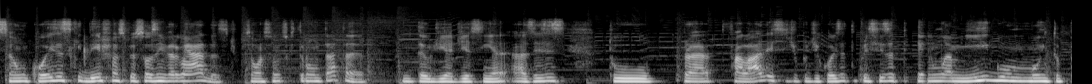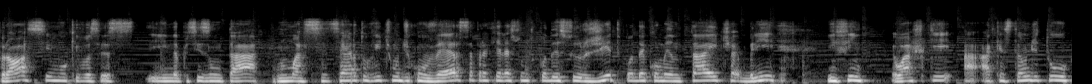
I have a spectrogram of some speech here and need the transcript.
são coisas que deixam as pessoas envergonhadas. Tipo, são assuntos que tu não trata no teu dia a dia, assim. Às vezes, tu, pra falar desse tipo de coisa, tu precisa ter um amigo muito próximo, que vocês ainda precisam estar tá num certo ritmo de conversa para aquele assunto poder surgir, tu poder comentar e te abrir. Enfim, eu acho que a, a questão de tu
